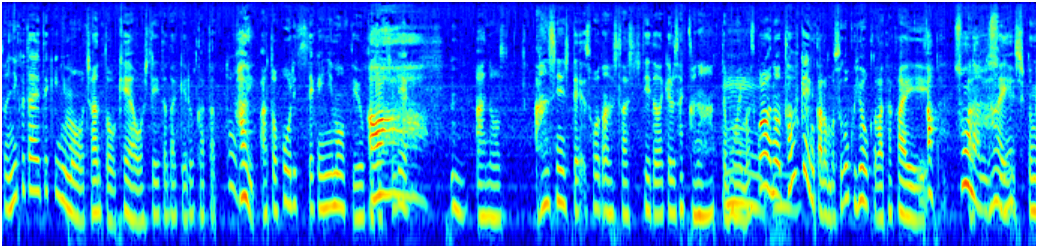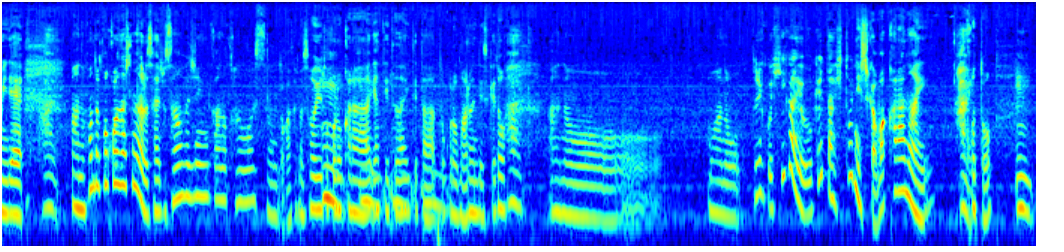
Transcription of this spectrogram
その肉体的にもちゃんとケアをしていただける方と、はい、あと法律的にもっていう形で。うん、あの安心して相談させていただける先かなって思います。これはあの他府県からもすごく評価が高いあそうなんですね、はい、仕組みで、はい、あの本当に志のある最初産婦人科の看護師さんとか多分そういうところからやっていただいてたところもあるんですけど、あのもうあのとにかく被害を受けた人にしかわからないこと、はいうん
